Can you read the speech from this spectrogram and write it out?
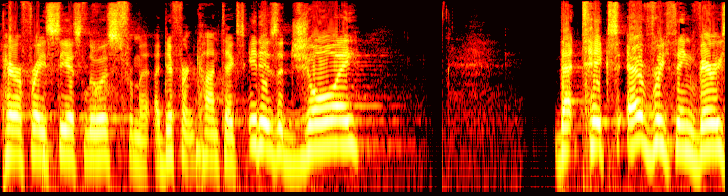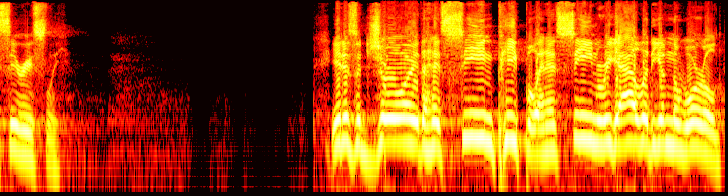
paraphrase C.S. Lewis from a, a different context, it is a joy that takes everything very seriously. It is a joy that has seen people and has seen reality in the world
